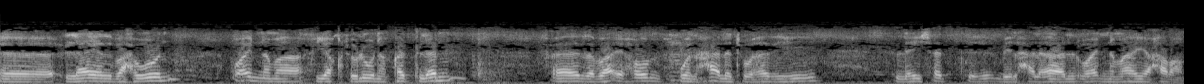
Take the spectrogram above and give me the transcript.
آه، لا يذبحون وإنما يقتلون قتلا فذبائحهم والحالة هذه ليست بالحلال وإنما هي حرام.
